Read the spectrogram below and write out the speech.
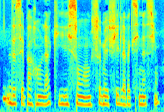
de ces parents-là qui sont, se méfient de la vaccination?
